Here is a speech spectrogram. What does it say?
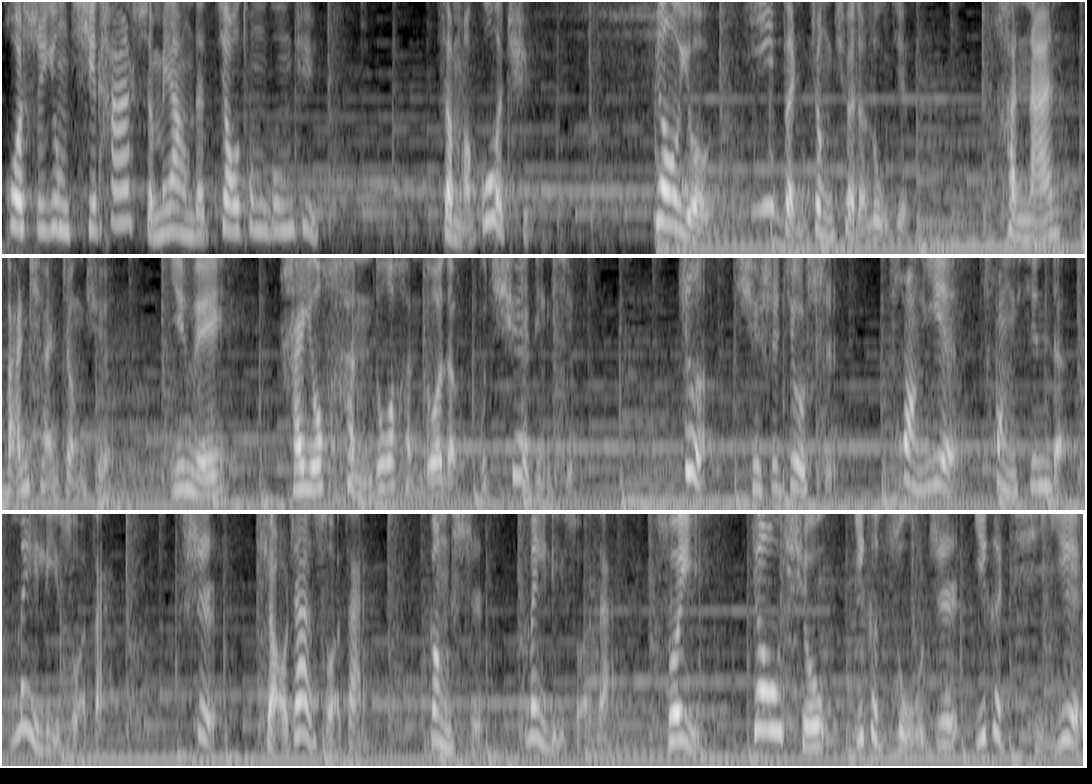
或是用其他什么样的交通工具？怎么过去？要有基本正确的路径，很难完全正确，因为还有很多很多的不确定性。这其实就是创业创新的魅力所在，是挑战所在，更是魅力所在。所以，要求一个组织、一个企业、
